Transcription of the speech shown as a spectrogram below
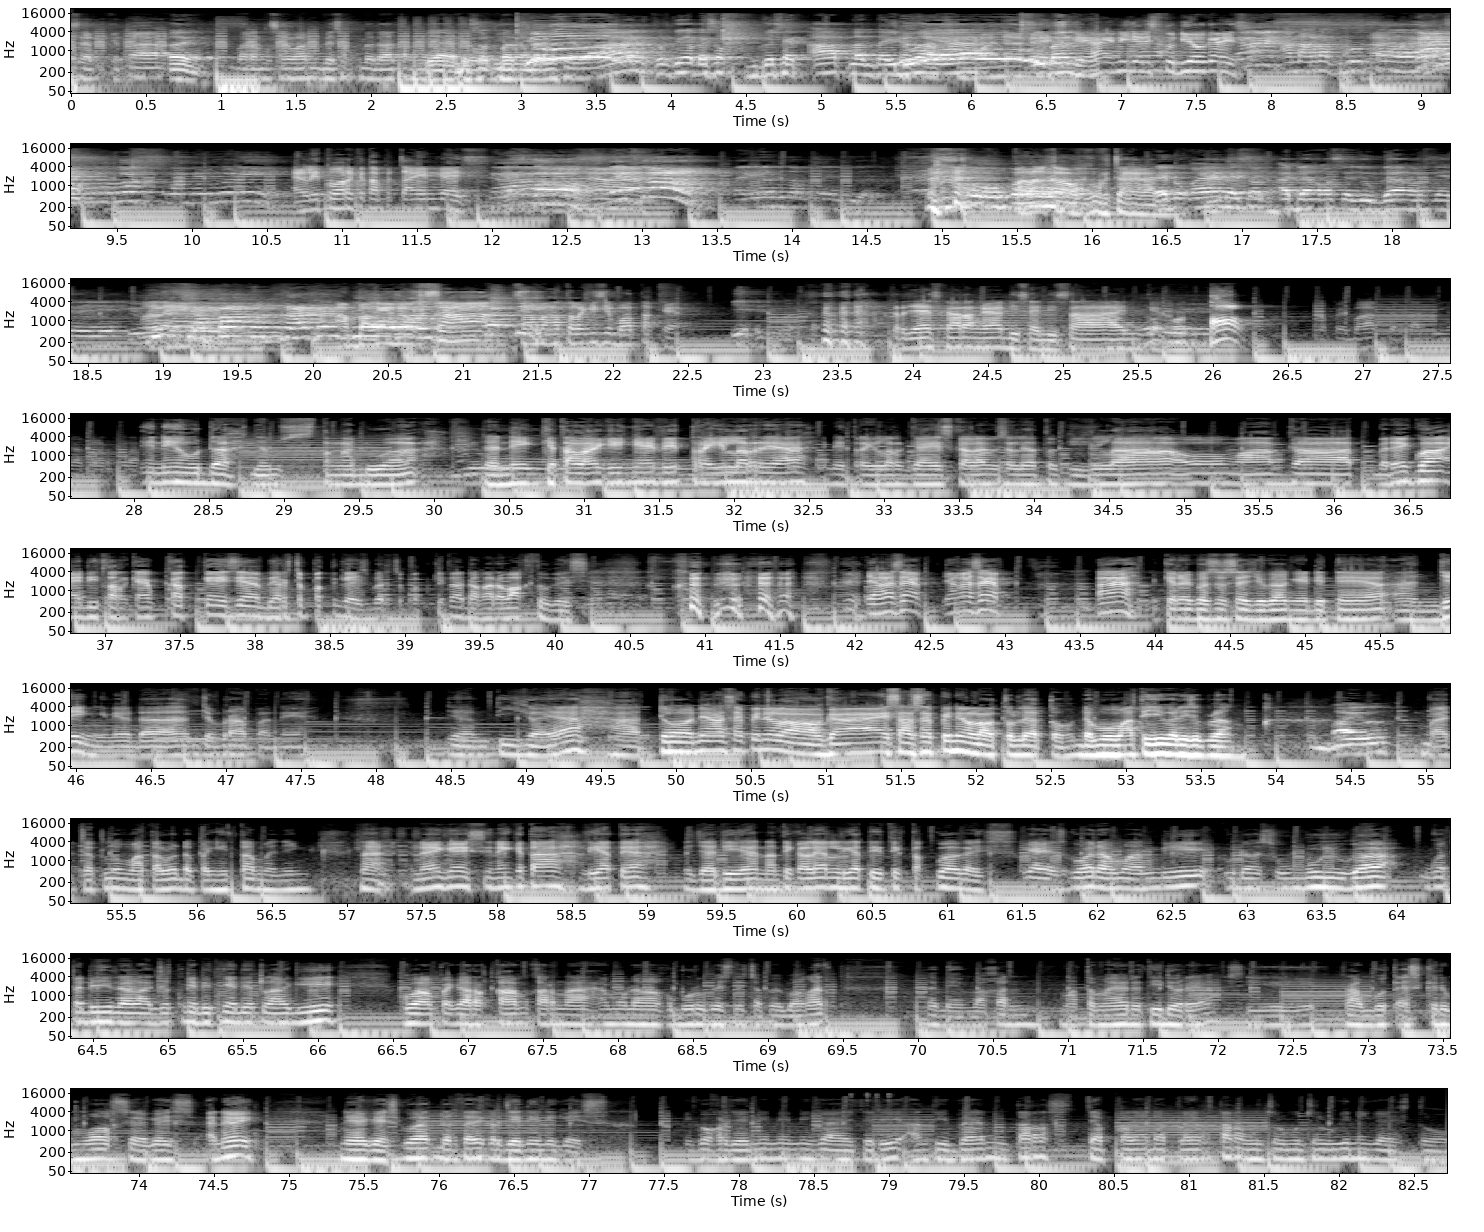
Sep, kita Eh, barang sewan besok udah datang ya besok barang-barang sewaan. Terus kita besok juga set up lantai dua ya. Semuanya guys. GH ini jadi studio guys. anak-anak brutal ya. Elite War kita pecahin guys. Malah kau pecahkan. Eh pokoknya besok ada hostnya juga, hostnya nih. Abangnya Noksa sama satu lagi si botak ya. Iya. Kerjanya sekarang ya desain-desain kayak kontol. Capek banget Ini udah jam setengah dua dan nih kita lagi ngedit trailer ya. Ini trailer guys, kalian bisa lihat tuh gila. Oh my god. Bedanya gua editor CapCut guys ya, biar cepet guys, biar cepet kita udah gak ada waktu guys. yang ngasep, yang ngasep. Ah, kira gue selesai juga ngeditnya ya. Anjing, ini udah jam berapa nih? Jam 3 ya. Aduh, ini Asep ini loh, guys. Asep ini loh, tuh lihat tuh. Udah mau mati juga di sebelah. Bye lu. Bacot lu, mata lu udah pengen hitam anjing. Nah, ini guys, ini kita lihat ya. Udah jadi ya. Nanti kalian lihat di TikTok gua, guys. Guys, gua udah mandi, udah subuh juga. Gua tadi udah lanjut ngedit-ngedit lagi. Gua sampai gak rekam karena emang udah gak keburu guys, nih capek banget. Dan nih bahkan mata Maya udah tidur ya si rambut es krim walls ya guys. Anyway, nih ya guys, gua dari tadi kerjain ini guys. Ini gue kerjain ini nih guys. Jadi anti ban ntar setiap kali ada player ntar muncul-muncul begini guys tuh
